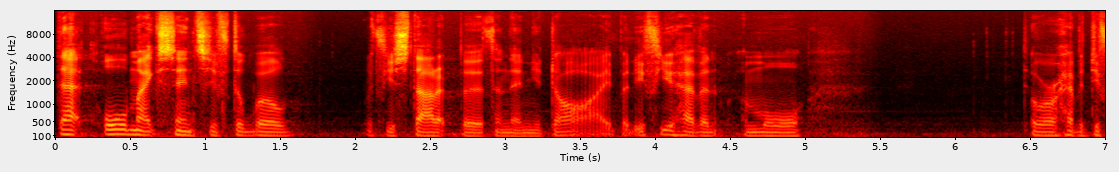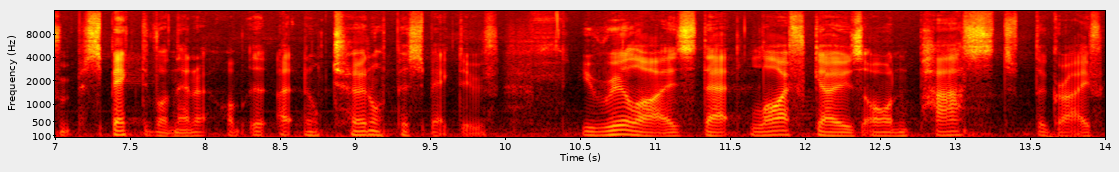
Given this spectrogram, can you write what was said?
that all makes sense if the world, if you start at birth and then you die. But if you have a, a more or have a different perspective on that, an eternal perspective, you realize that life goes on past the grave,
